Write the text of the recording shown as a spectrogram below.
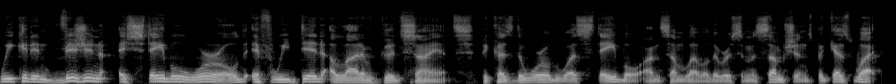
we could envision a stable world if we did a lot of good science because the world was stable on some level. There were some assumptions. But guess what?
